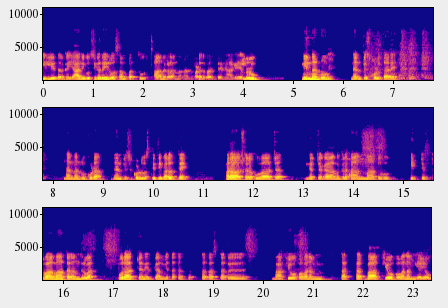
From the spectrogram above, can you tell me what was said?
ಇಲ್ಲಿ ತನಕ ಯಾರಿಗೂ ಸಿಗದೇ ಇರುವ ಸಂಪತ್ತು, ಸ್ಥಾನಗಳನ್ನ ನಾನು ಪಡೆದು ಬರ್ತೇನೆ ಹಾಗೆ ಎಲ್ಲರೂ ನಿನ್ನನ್ನು ನೆನಪಿಸಿಕೊಳ್ತಾರೆ. ನನ್ನನ್ನು ಕೂಡ ನೆನಪಿಸಿಕೊಳ್ಳುವ ಸ್ಥಿತಿ ಬರುತ್ತೆ. ಪರಾಶರ ಉವಾಚ ನಿರ್ಜಗಾಮ ಗೃಹಾನ್ ಮಾತು ಇತ್ಯುಕ್ತ್ವಾ ಮಾತರಂ ಧ್ರುವ ಪುರಾಚ್ಚ ನಿರ್ಗಮ್ಯ ತತ್ ತತಸ್ತತ್ ಬಾಹ್ಯೋಪವನಂ ತತ್ ಯಯೌ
